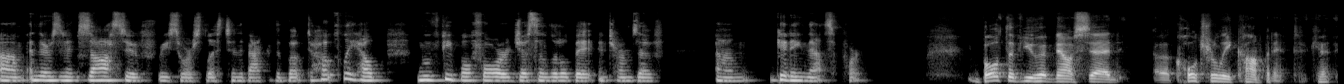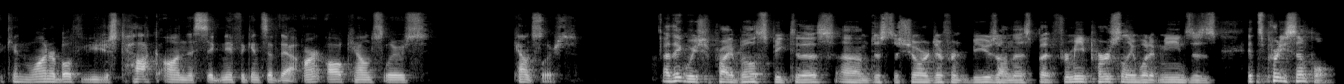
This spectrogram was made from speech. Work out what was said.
Um, and there's an exhaustive resource list in the back of the book to hopefully help move people forward just a little bit in terms of um, getting that support. Both of you have now said uh, culturally competent. Can, can one or both of you just talk on the significance of that? Aren't all counselors counselors? I think we should probably both speak to this um, just to show our different views on this. But for me personally, what it means is it's pretty simple.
